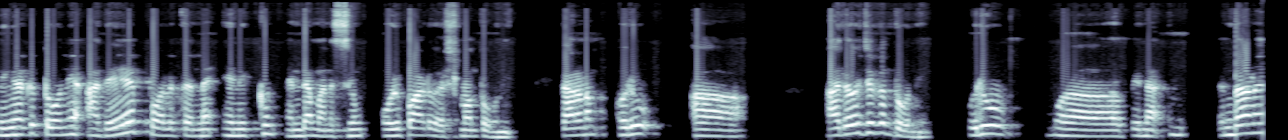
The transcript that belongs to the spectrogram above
നിങ്ങൾക്ക് തോന്നിയ അതേപോലെ തന്നെ എനിക്കും എന്റെ മനസ്സിനും ഒരുപാട് വിഷമം തോന്നി. കാരണം ഒരു അരോചകം തോന്നി. ഒരു പിന്നെ എന്താണ്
